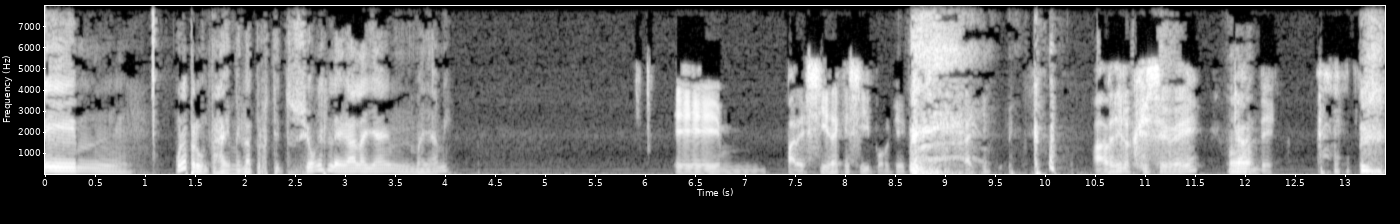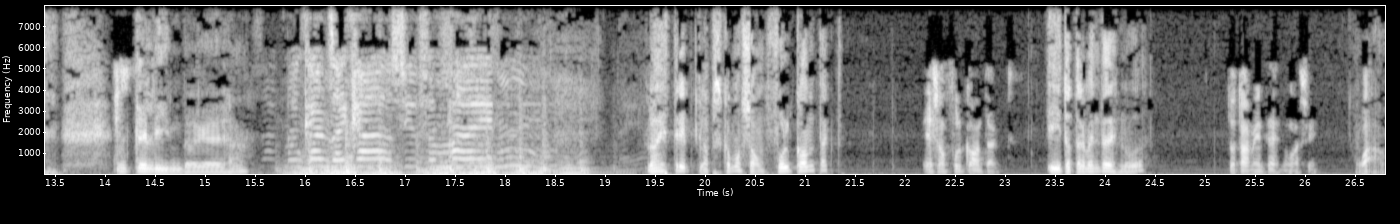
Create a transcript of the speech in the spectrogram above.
Em, una pregunta, Jaime. ¿La prostitución es legal allá en Miami? Eh, pareciera que sí, porque padre lo que se ve, candela. Qué lindo que es, ¿ah? Los strip clubs, ¿cómo son? ¿Full contact Es un full contact, y totalmente desnuda? totalmente desnudo así. Wow.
